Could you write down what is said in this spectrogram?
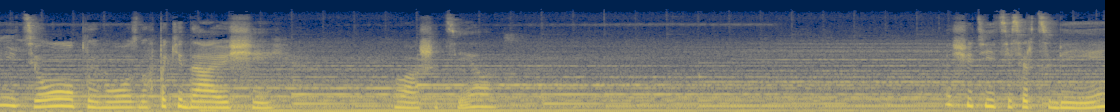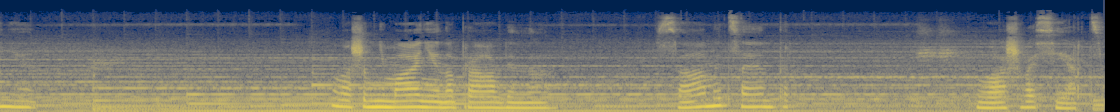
И теплый воздух, покидающий ваше тело. Ощутите сердцебиение. Ваше внимание направлено в самый центр – вашего сердца.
